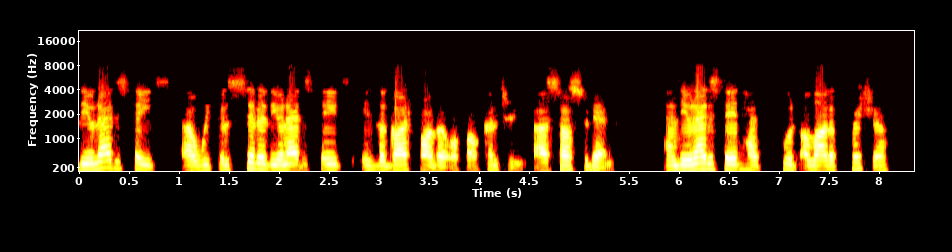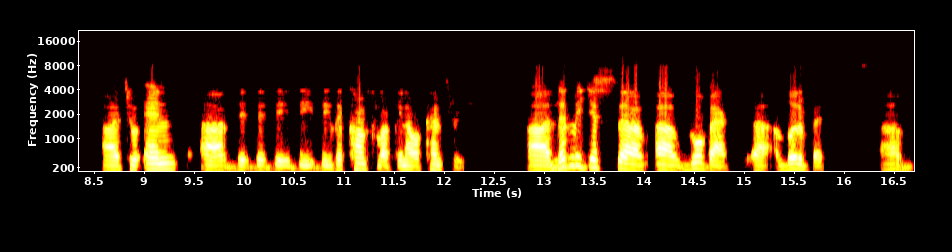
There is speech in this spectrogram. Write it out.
the United States, uh, we consider the United States is the godfather of our country, uh, South Sudan. And the United States has put a lot of pressure uh, to end uh, the, the, the, the, conflict in our country. let me just go back uh, a little bit. Um,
